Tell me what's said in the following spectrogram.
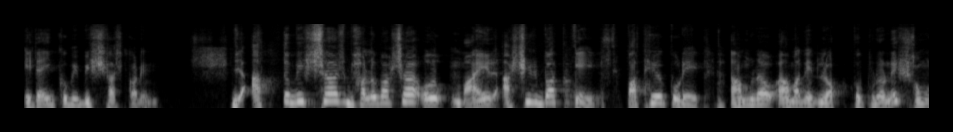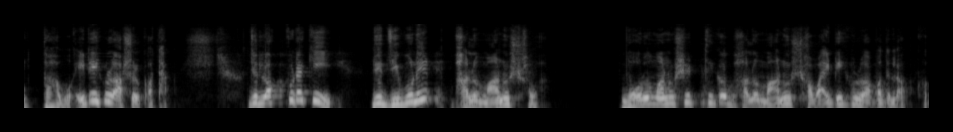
এটাই কবি বিশ্বাস করেন। যে আত্মবিশ্বাস, ভালোবাসা ও মায়ের আশীর্বাদকে পাথেয় করে আমরাও আমাদের লক্ষ্য পূরণে সমর্থ হব। এটাই হলো আসল কথা। যে লক্ষ্যটা কি? যে জীবনের ভালো মানুষ হওয়া। বড় মানুষের থেকেও ভালো মানুষ হওয়া, এটাই হলো আমাদের লক্ষ্য।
